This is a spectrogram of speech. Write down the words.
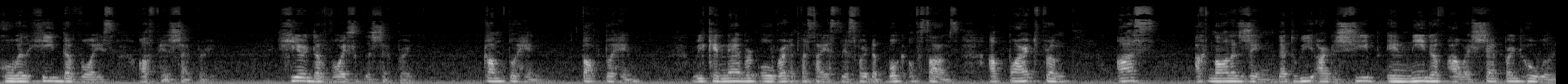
who will heed the voice of his shepherd. Hear the voice of the shepherd. Come to him. Talk to him. We can never overemphasize this for the book of Psalms. Apart from us acknowledging that we are the sheep in need of our shepherd who will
